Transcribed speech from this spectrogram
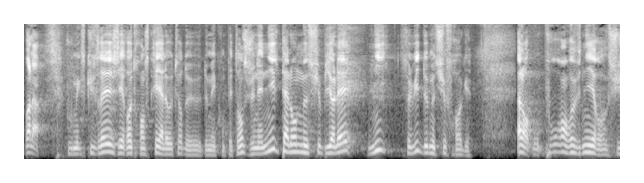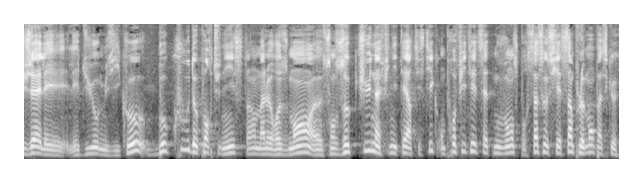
Voilà, vous m'excuserez, j'ai retranscrit à la hauteur de, mes compétences. Je n'ai ni le talent de Monsieur Biolay, ni celui de Monsieur Frog. Alors, pour en revenir au sujet, les, duos musicaux, beaucoup d'opportunistes, hein, malheureusement, euh, sans aucune affinité artistique, ont profité de cette mouvance pour s'associer simplement parce que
